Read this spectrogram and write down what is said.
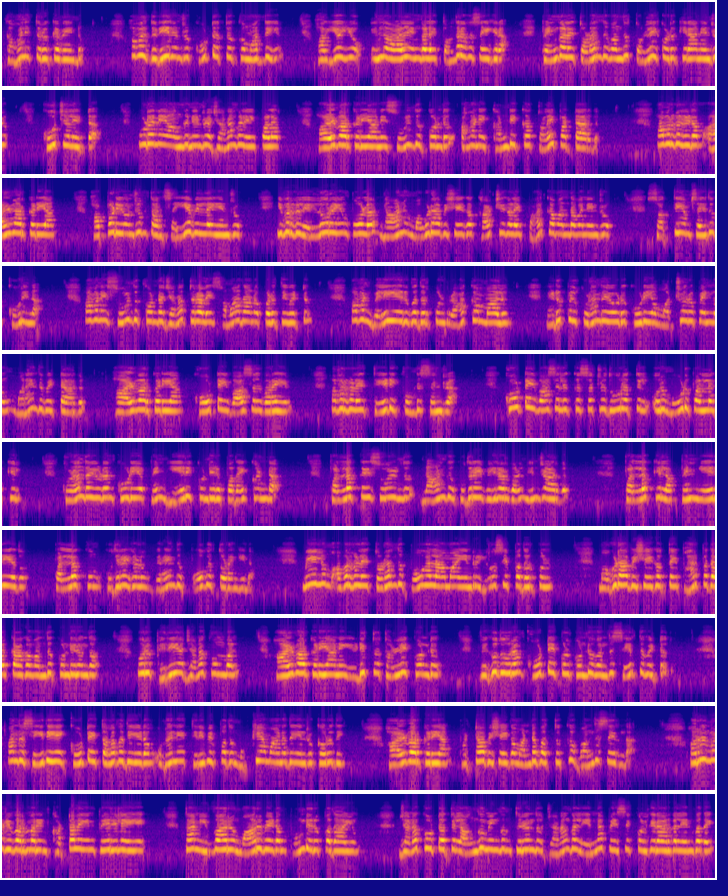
கவனித்திருக்க வேண்டும். அவள் திடீரென்று கூட்டத்துக்கு மத்தியில் ஐயையோ இந்த ஆள் எங்களை தொந்தரவு செய்கிறான் பெண்களை தொடர்ந்து வந்து தொல்லை கொடுக்கிறான் என்று கூச்சலிட்டார். உடனே அங்கு நின்ற ஜனங்களில் பலர் ஆழ்வார்க்கடியானை சூழ்ந்து கொண்டு அவனை கண்டிக்க தலைப்பட்டார்கள். அவர்களிடம் ஆழ்வார்க்கடியான் அப்படியொன்றும் தான் செய்யவில்லை என்றும். இவர்கள் எல்லோரையும் போல நானும் மகுடாபிஷேக காட்சிகளை பார்க்க வந்தவன் என்றும் சத்தியம் செய்து கூறினான். அவனை சூழ்ந்து கொண்ட ஜனத்திரளை சமாதானப்படுத்திவிட்டு அவன் வெளியேறுவதற்குள் ராக்கம்மாலும் இடுப்பில் குழந்தையோடு கூடிய மற்றொரு பெண்ணும் மறைந்து விட்டார்கள். ஆழ்வார்க்கடியான் கோட்டை வாசல் வரையில் அவர்களை தேடிக்கொண்டு சென்றான். கோட்டை வாசலுக்கு சற்று தூரத்தில் ஒரு மூடு பல்லக்கில் குழந்தையுடன் கூடிய பெண் ஏறிக்கொண்டிருப்பதை கண்டார் பல்லக்கை சூழ்ந்து நான்கு குதிரை வீரர்கள் நின்றார்கள். பல்லக்கில் அப்பெண் ஏறியதும் பல்லக்கும் குதிரைகளும் விரைந்து போகத் தொடங்கின. மேலும் அவர்களை தொடர்ந்து போகலாமா என்று யோசிப்பதற்குள் மகுடாபிஷேகத்தை பார்ப்பதற்காக வந்து கொண்டிருந்த ஒரு பெரிய ஜனக்கும்பல் ஆழ்வார்க்கடியானை இடித்து தள்ளிக்கொண்டு வெகு தூரம் கோட்டைக்குள் கொண்டு வந்து சேர்த்து விட்டது அந்த செய்தியை கோட்டை தளபதியிடம் உடனே தெரிவிப்பது முக்கியமானது என்று கருதி ஆழ்வார்க்கடியான் பட்டாபிஷேக மண்டபத்துக்கு வந்து சேர்ந்தார். அருள்மொழிவர்மரின் கட்டளையின் பேரிலேயே தான் இவ்வாறு மாறுவேடம் பூண்டிருப்பதாயும் ஜனக்கூட்டத்தில் அங்குமிங்கும் திரிந்து ஜனங்கள் என்ன பேசிக் கொள்கிறார்கள் என்பதை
